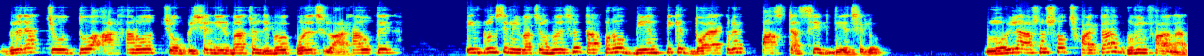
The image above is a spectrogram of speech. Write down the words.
দুই হাজার চোদ্দ আঠারো চব্বিশে নির্বাচন যেভাবে করেছিল আঠারোতে ইনক্লুসিভ নির্বাচন হয়েছিল তারপরেও বিএনপি কে দয়া করে পাঁচটা সিট দিয়েছিল। মহিলা আসন সহ ছয়টা রুমিন ফারানার।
